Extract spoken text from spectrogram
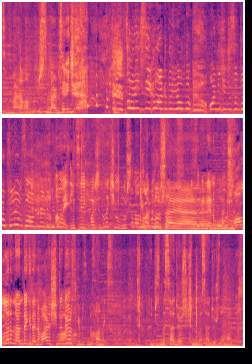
isim verme. Tamam. İsim verme. Seninki... Sonra ikisi yakın arkada yolda. 12. sınıfta hatırlıyor musun 11 12'de? Ama liseye ilk başladığında kimi bulursan onun Kimi arkadaşı bulursan oluyorsun. yani. Biz de birilerini bulmuşuz. Malların önde gideni var ya şimdi diyoruz ki biz mesela hani biz mesela diyoruz ki şimdi mesela diyoruz onlar nasıl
